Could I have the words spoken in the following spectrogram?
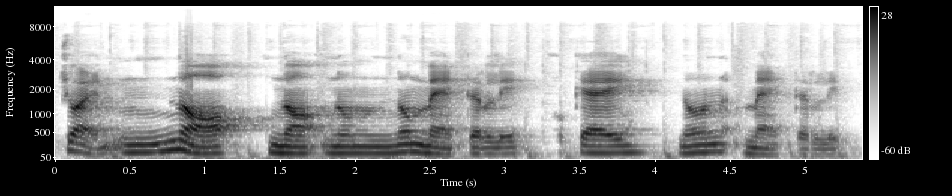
cioè no, no, non, non metterli, ok? Non metterli.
